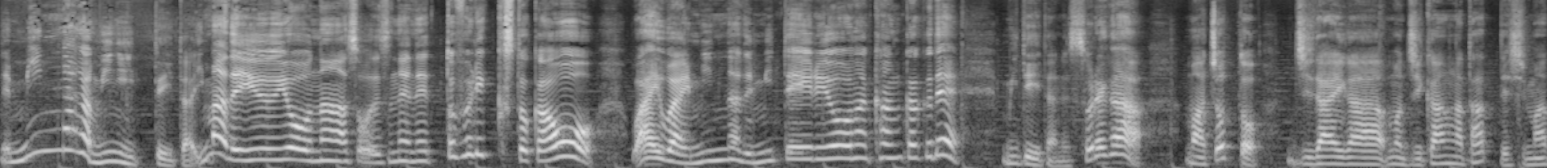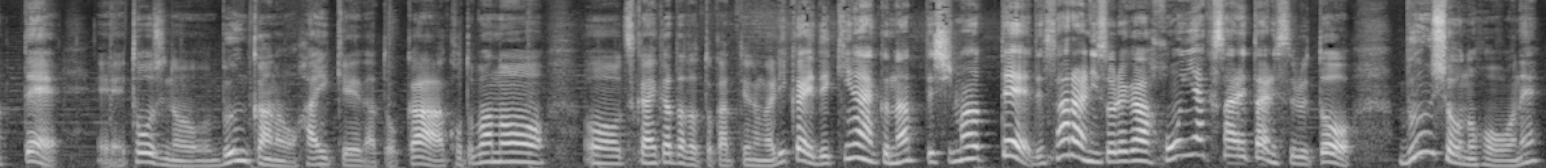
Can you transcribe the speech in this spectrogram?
でみんなが見に行っていた今で言うようなそうですねネットフリックスとかをワイワイみんなで見ているような感覚で見ていたんですそれがまあちょっと時代が、まあ、時間が経ってしまってえー、当時の文化の背景だとか言葉の使い方だとかっていうのが理解できなくなってしまってでさらにそれが翻訳されたりすると文章の方をね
